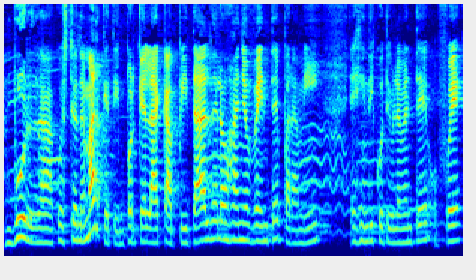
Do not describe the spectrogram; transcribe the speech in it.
burda cuestión de marketing, porque la capital de los años 20 para mí es indiscutiblemente o fue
